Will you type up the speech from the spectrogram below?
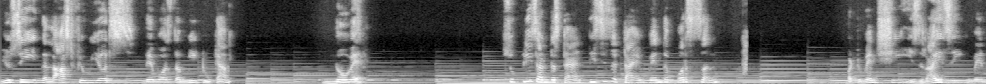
You see, in the last few years, there was the Me Too camp. Nowhere. So please understand, this is a time when the person but when she is rising, when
